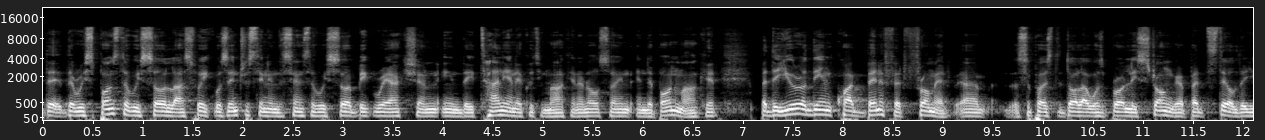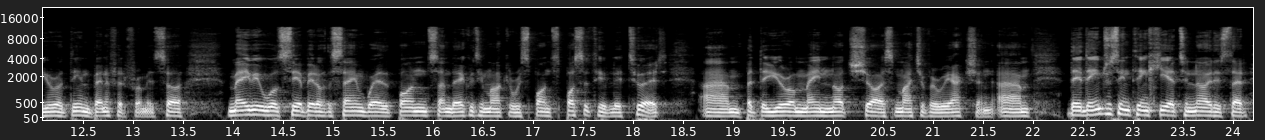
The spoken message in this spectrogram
the the response that we saw last week week was interesting in the sense that we saw a big reaction in the Italian equity market and also in, in the bond market, but the euro didn't quite benefit from it. Um, I suppose the dollar was broadly stronger, but still the euro didn't benefit from it. So maybe we'll see a bit of the same where the bonds and the equity market responds positively to it, um, but the euro may not show as much of a reaction. Um, the, the interesting thing here to note is that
